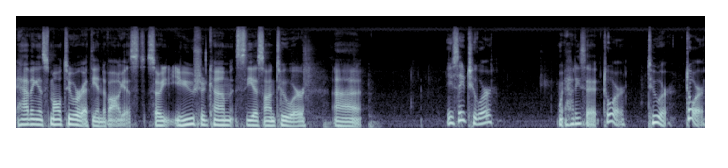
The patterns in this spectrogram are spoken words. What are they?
having a small tour at the end of August, so you should come see us on tour. Uh, You say tour? wh- how do you say it? Tour. Tour. Tour.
